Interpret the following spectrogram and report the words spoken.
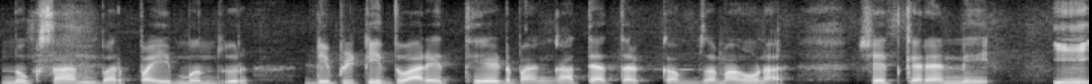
नुकसान भरपाई मंजूर डी बी टीद्वारे थेट बँक खात्यात रक्कम जमा होणार. शेतकऱ्यांनी ई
